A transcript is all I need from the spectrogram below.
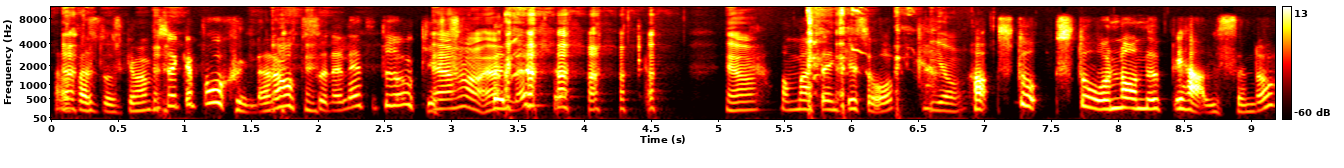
Ja, fast då ska man försöka påskynda något så det lät tråkigt. Jaha, ja. Ja, Om man tänker så. ja. Ja, stå, står någon upp i halsen då?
